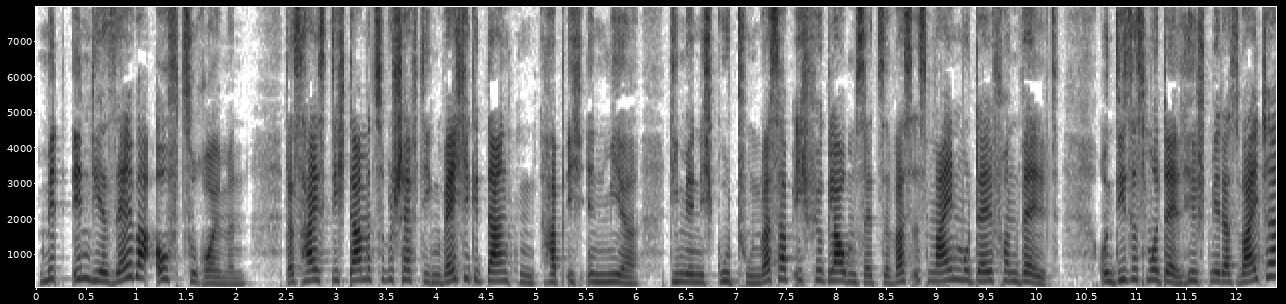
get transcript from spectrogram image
mit in dir selber aufzuräumen. Das heißt, dich damit zu beschäftigen, welche Gedanken habe ich in mir, die mir nicht gut tun? Was habe ich für Glaubenssätze? Was ist mein Modell von Welt? Und dieses Modell, hilft mir das weiter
